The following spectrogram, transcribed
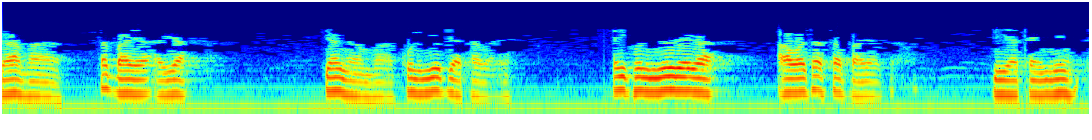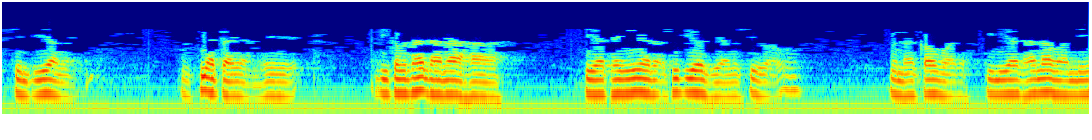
ကားမှာသဗ္ဗယအယကျမ်းဂန်မှာခုနှစ်မျိုးပြထားပါတယ်အဲဒီခုနှစ်မျိုးတွေက အာဝသသဗ္ဗယဆိုတာနေရာထိုင်ရင်းအရှင်ပြရမယ်မှတ်တရမယ်ဒီကမ္မဋ္ဌာန်းဟာနေရာထိုင်ရင်းကတော့အထူးပြောစရာမရှိပါဘူး မနာကောင်းပါတယ်ဒီနေရာဌာနမှာနေ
